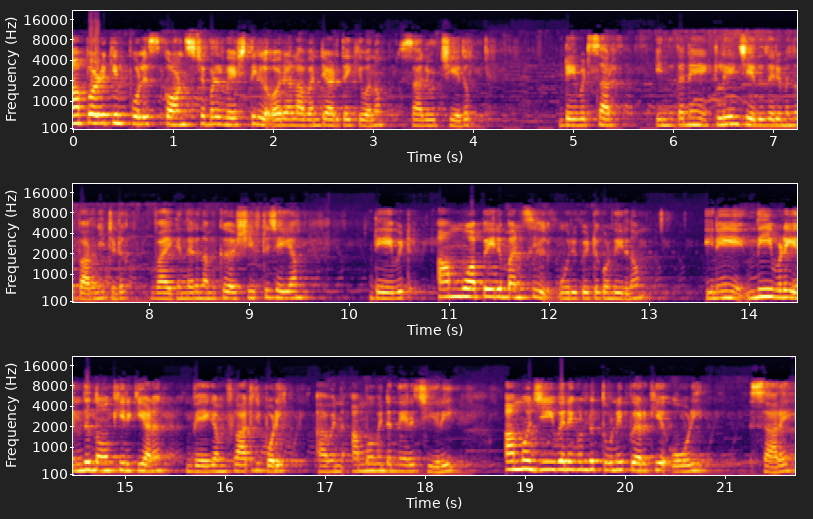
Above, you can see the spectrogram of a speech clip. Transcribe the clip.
അപ്പോഴേക്കും പോലീസ് കോൺസ്റ്റബിൾ വേഷത്തിൽ ഒരാൾ അവന്റെ അടുത്തേക്ക് വന്നു. സല്യൂട്ട് ചെയ്തു. ഡേവിഡ് സാർ ഇന്ന് തന്നെ ക്ലീൻ ചെയ്തു തരുമെന്ന് പറഞ്ഞിട്ടുണ്ട്. വൈകുന്നേരം നമുക്ക് ഷിഫ്റ്റ് ചെയ്യാം. ഡേവിഡ് ആ പേര് മനസ്സിൽ ഉരുപ്പിട്ടുകൊണ്ടിരുന്നു. ഇനി നീ ഇവിടെ എന്ത് നോക്കിയിരിക്കുകയാണ്? വേഗം ഫ്ലാറ്റിൽ പൊടി. അവൻ അമ്മുവിന്റെ നേരെ ചീറി. അമ്മു ജീവനെ കൊണ്ട് തുണി പേർക്കി ഓടി. സാറേ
